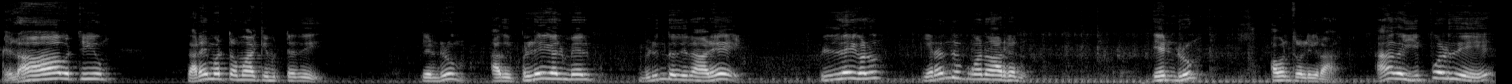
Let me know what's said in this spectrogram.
எல்லாவற்றையும் தரைமட்டமாக்கி விட்டது என்றும் அது பிள்ளைகள் மேல் விழுந்ததினாலே பிள்ளைகளும் இறந்து போனார்கள் என்றும் அவன் சொல்கிறான். ஆக இப்பொழுது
